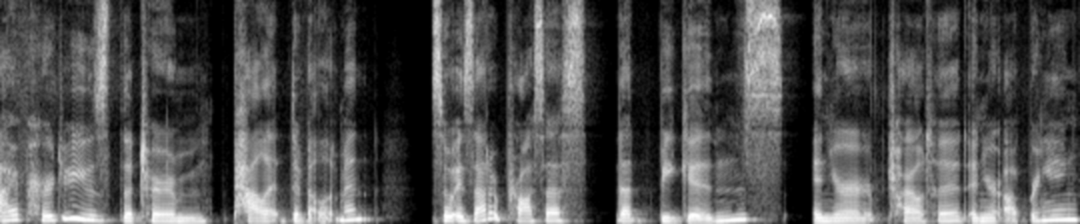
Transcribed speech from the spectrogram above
I've heard you use the term palate development. So, is that a process that begins in your childhood and your upbringing?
